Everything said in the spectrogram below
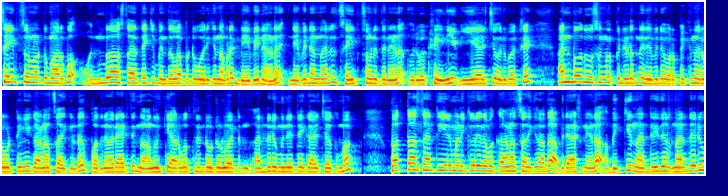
സേഫ് സോണിലോട്ട് മാറുമ്പോൾ ഒൻപതാം സ്ഥാനത്തേക്ക് പിന്തള്ളപ്പെട്ട് പോയിരിക്കുന്ന നമ്മുടെ നെവിനാണ്. നെവിൻ എന്നാലും സേഫ് സോണിൽ തന്നെയാണ്. ഒരുപക്ഷെ ഇനിയും ഈ ആഴ്ച ഒരുപക്ഷെ അൻപത് ദിവസങ്ങൾ പിന്നിടുന്ന നെവിനെ ഉറപ്പിക്കുന്ന ഒരു വോട്ടിംഗ് കാണാൻ സാധിക്കുന്നുണ്ട്. പതിനോരായിരത്തി നാനൂറ്റി അറുപത്തിരണ്ട് വോട്ടുകളുമായിട്ട് നല്ലൊരു മുന്നേറ്റം കാഴ്ച വെക്കുമ്പോൾ പത്താം സ്ഥാനത്ത് ഈ ഒരു മണിക്കൂറിൽ നമുക്ക് കാണാൻ സാധിക്കുന്നത് അഭിലാഷിനെയാണ്. അഭിക്ക് നല്ല രീതിയിൽ നല്ലൊരു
